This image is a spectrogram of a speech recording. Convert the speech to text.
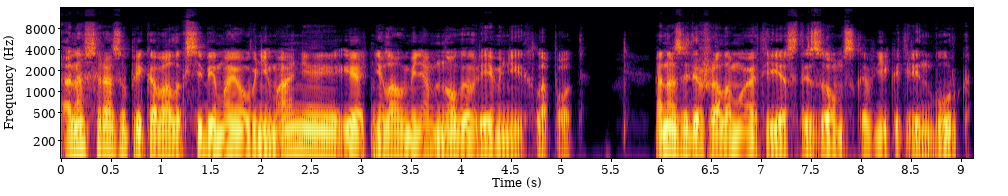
Она сразу приковала к себе мое внимание и отняла у меня много времени и хлопот. Она задержала мой отъезд из Омска в Екатеринбург,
